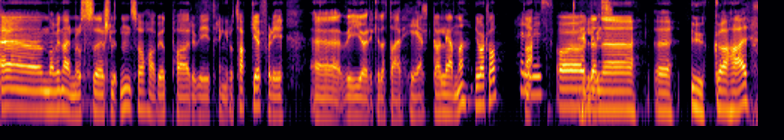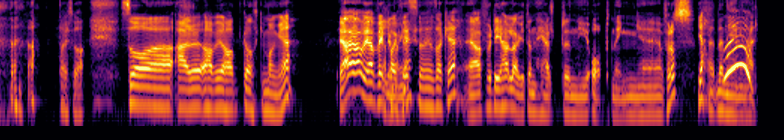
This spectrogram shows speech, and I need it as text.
eh, når vi nærmer oss eh, slutten, så har vi et par vi trenger å takke. Fordi eh, vi gjør ikke dette her helt alene, i hvert fall. Heldigvis. Og Heldigvis. denne uh, uka her Takk skal du ha. Så eh, er det, har vi hatt ganske mange, Ja, ja, vi har veldig mange. faktisk, mange. Ja, For de har laget en helt ny åpning for oss. Ja. Denne gjengen her.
